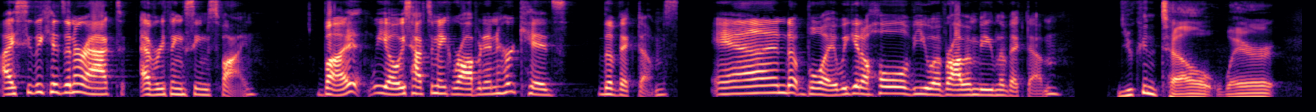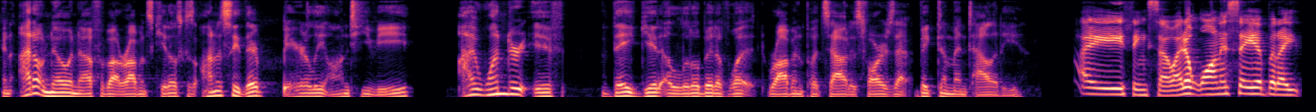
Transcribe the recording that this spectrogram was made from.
I see the kids interact, everything seems fine. But we always have to make Robyn and her kids the victims. And boy, we get a whole view of Robyn being the victim. You can tell where, and I don't know enough about Robyn's kiddos because honestly, they're barely on TV. I wonder if they get a little bit of what Robyn puts out as far as that victim mentality. I think so. I don't want to say it, but I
